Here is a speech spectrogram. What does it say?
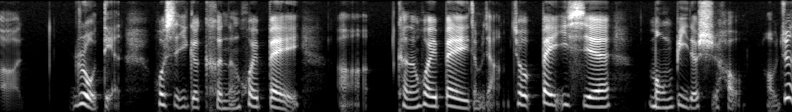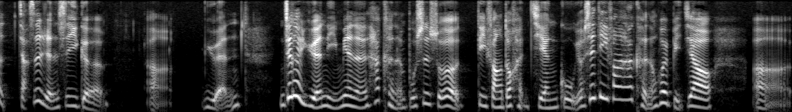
呃弱点，或是一个可能会被啊、可能会被怎么讲，就被一些蒙蔽的时候。哦，就假设人是一个呃圆，你这个圆里面呢，它可能不是所有地方都很坚固，有些地方它可能会比较呃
